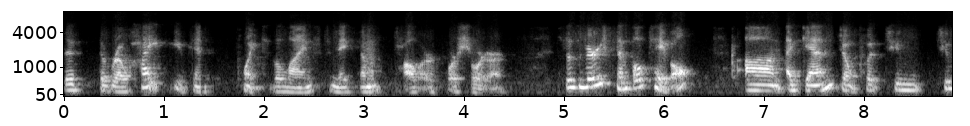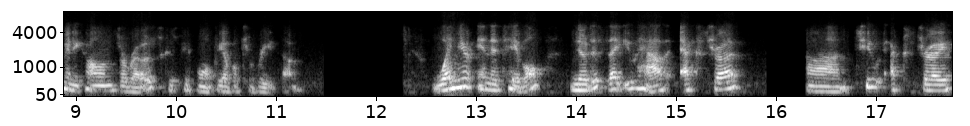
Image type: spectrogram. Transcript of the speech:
the, the row height. You can point to the lines to make them taller or shorter. So it's a very simple table. Um, again, don't put too, too many columns or rows because people won't be able to read them. When you're in a table, notice that you have extra, um, two extra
